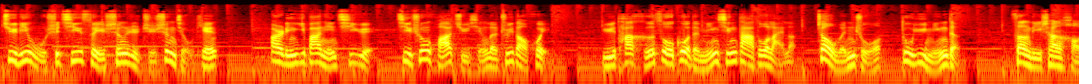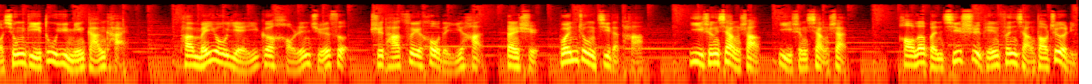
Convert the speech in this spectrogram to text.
距离五十七岁生日只剩九天。二零一八年七月，季春华举行了追悼会，与他合作过的明星大多来了，赵文卓、杜聿明等。葬礼上，好兄弟杜聿明感慨，他没有演一个好人角色，是他最后的遗憾。但是观众记得他。一生向上，一生向善。好了，本期视频分享到这里，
